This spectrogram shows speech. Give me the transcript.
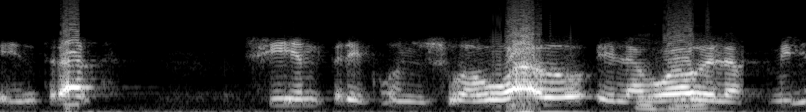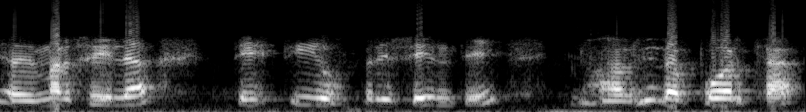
entrar, siempre con su abogado, el abogado de la familia de Marcela, testigos presentes, nos abrió la puerta,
